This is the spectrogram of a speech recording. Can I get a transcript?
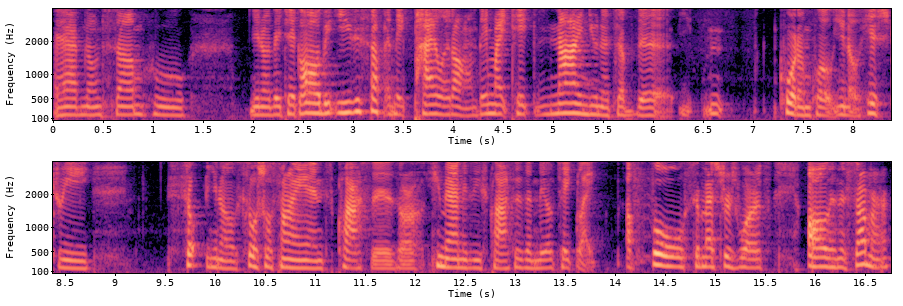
and I've known some who you know they take all the easy stuff and they pile it on. They might take 9 units of the quote unquote, you know, history so you know, social science classes or humanities classes and they'll take like a full semester's worth all in the summer,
